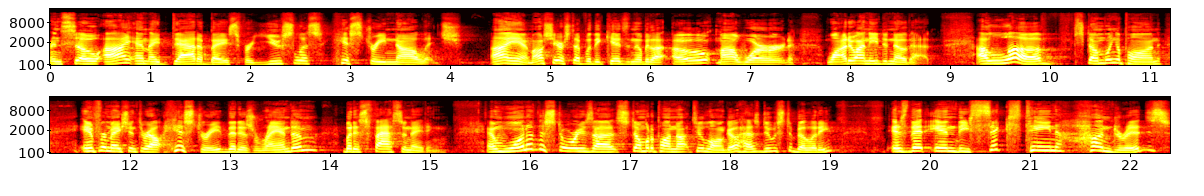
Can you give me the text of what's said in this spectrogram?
And so I am a database for useless history knowledge. I am. I'll share stuff with the kids and they'll be like, oh my word, why do I need to know that? I love stumbling upon information throughout history that is random but is fascinating. And one of the stories I stumbled upon not too long ago has to do with stability is that in the 1600s,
